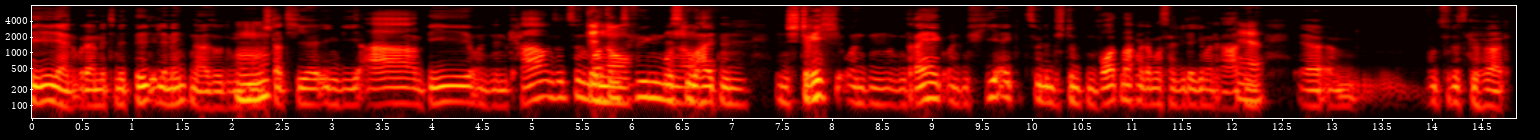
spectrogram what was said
Bildern oder mit, mit Bildelementen. Also du Mhm. statt hier irgendwie A, B und einen K und so zu einem Genau, Wort hinzufügen, musst genau. du halt einen, einen Strich und ein, und ein Dreieck und ein Viereck zu einem bestimmten Wort machen und da muss halt wieder jemand raten, Ja. äh, ähm, wozu das gehört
